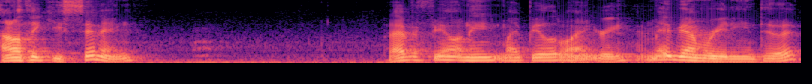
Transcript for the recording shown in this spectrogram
I don't think he's sinning. But I have a feeling he might be a little angry. And maybe I'm reading into it.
